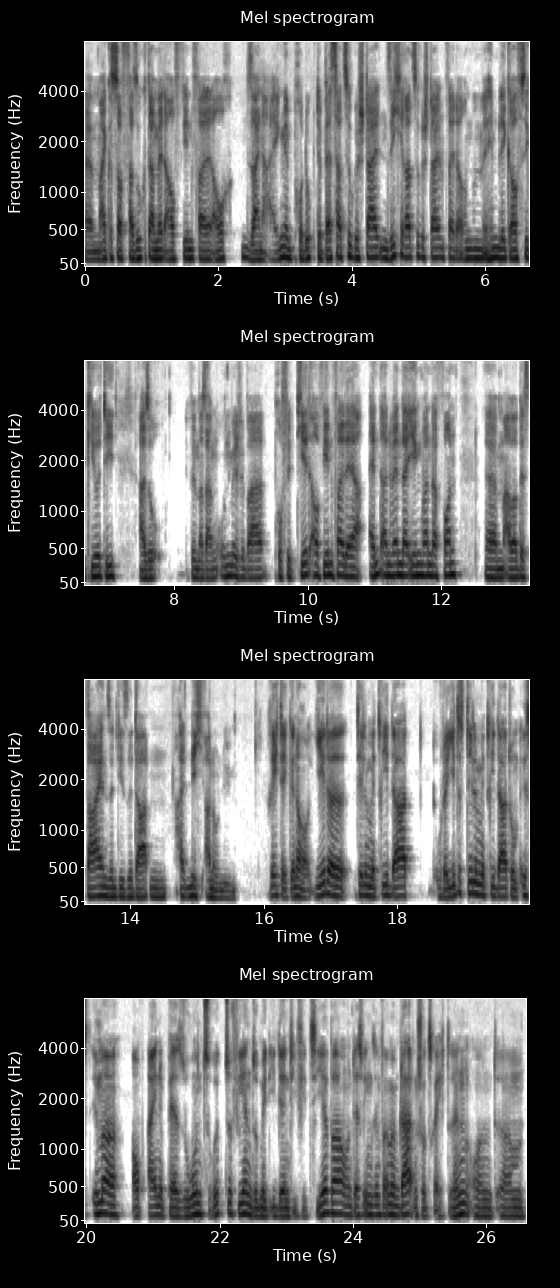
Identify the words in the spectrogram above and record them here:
äh, Microsoft versucht damit auf jeden Fall auch seine eigenen Produkte besser zu gestalten, sicherer zu gestalten, vielleicht auch im Hinblick auf Security. Also will mal sagen, unmittelbar profitiert auf jeden Fall der Endanwender irgendwann davon. Ähm, aber bis dahin sind diese Daten halt nicht anonym. Richtig, genau. Jede Telemetriedat oder jedes Telemetriedatum ist immer auf eine Person zurückzuführen, somit identifizierbar und deswegen sind wir immer im Datenschutzrecht drin und ähm,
